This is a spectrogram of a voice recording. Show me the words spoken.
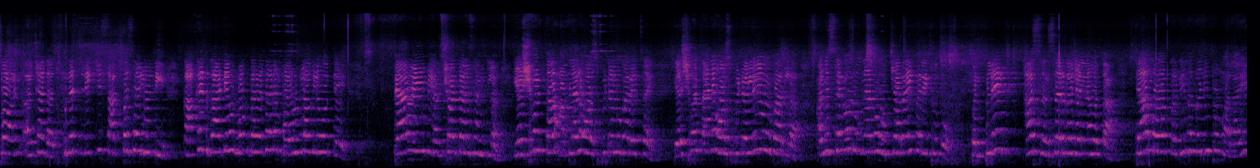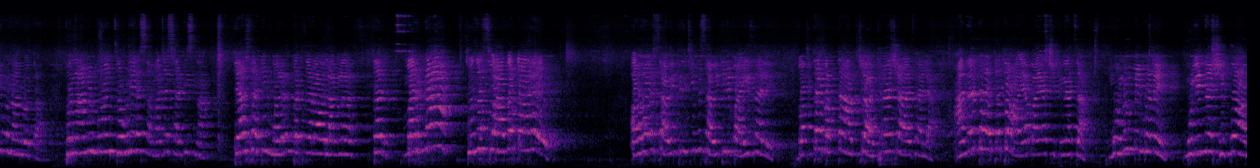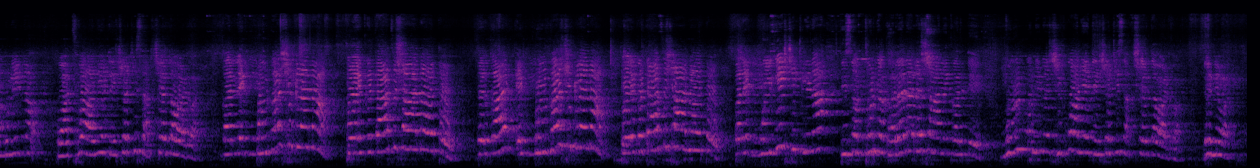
पण अचानक पुण्यात लेकची साथ पसरली होती. काखेत गाठ येऊन मग धडधड पळू लागले होते. त्यावेळी मी यशवंताला सांगितलं यशवंत आपल्याला हॉस्पिटल उभारायचं आहे यशवंताने हॉस्पिटलही उभारलं आणि सर्व रुग्णांना उपचारही करीत होतो पण प्लेग हा संसर्गजन्य होता त्यामुळे कधी ना कधी तो मलाही होणार होता पण आम्ही मन जवळ या समाजासाठीच ना त्यासाठी मरण पत्करावं लागलं तर मरणा तुझं स्वागत आहे अहो सावित्रीची मी सावित्री बाई झाले. बघता बघता आमच्या अठरा शाळा झाल्या. आनंद होता तो आया बाया शिकण्याचा. म्हणून मी म्हणेन मुलींना शिकवा मुलींना वाचवा आणि देशाची साक्षरता वाढवा. कारण एक मुलगा शिकला ना तो एकटाच शहाणा होतो. तर काय? एक मुलगा शिकला ना तो एकटाच शहाणा होतो. पण एक मुलगी शिकली ना ती संपूर्ण घराण्याला शहाणे करते. म्हणून मुलींना शिकवा आणि देशाची साक्षरता वाढवा. धन्यवाद.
